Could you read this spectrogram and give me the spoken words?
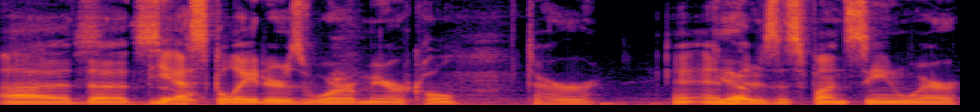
uh, the so, the escalators were a miracle to her. And, and yep. there's this fun scene where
